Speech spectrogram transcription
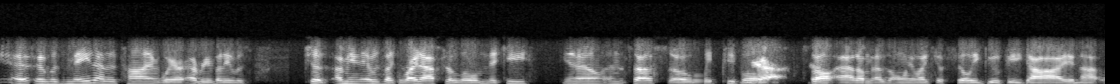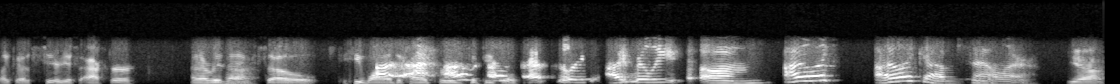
it, it was made at a time where everybody was just. I mean, it was like right after Little Nicky, you know, and stuff. So like people yeah. Saw Adam as only like a silly, goofy guy and not like a serious actor and everything. Yeah. So he wanted to kind of prove I, to people. I, actually, I really, um, I like, I like Adam Sandler. Yeah.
